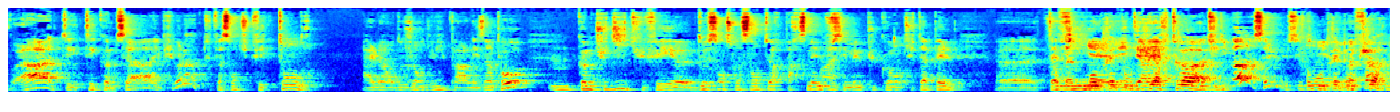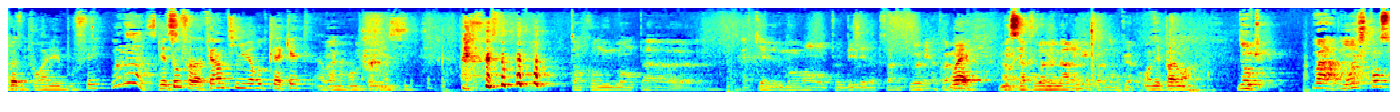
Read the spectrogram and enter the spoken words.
Voilà, t'es es comme ça, et puis voilà. De toute façon, tu te fais tondre à l'heure d'aujourd'hui par les impôts. Mm. Comme tu dis, tu fais euh, 260 heures par semaine, Ouais. tu sais même plus comment tu t'appelles. Euh, ta Faut même fille, montrer elle est derrière QR toi, code. tu dis Ah, salut, c'est faut qui montrer Euh, ton QR code pour aller bouffer. Voilà. Bientôt, il faudra faire un petit numéro de claquette avant Ouais. de rentrer ici. Tant qu'on nous demande pas euh, à quel moment on peut baiser notre femme, tout va bien. Quoi. Ouais, Mais, mais ouais. ça pourrait même arriver. Quoi. Donc, euh, on n'est pas loin. donc, voilà, moi je pense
